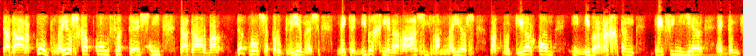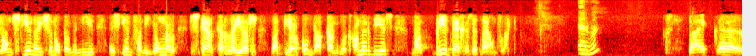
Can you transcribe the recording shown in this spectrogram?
dat daar 'n klomp leierskapkonflikte is nie, dat daar maar dikwels 'n probleem is met 'n nuwe generasie van leiers wat moet deurkom en nuwe rigting definieer. Ek dink John Steenhuisen op 'n manier is een van die jonger, sterker leiers wat deurkom. Daar kan ook ander wees, maar breedweg is dit my antwoord. Erwin Ja, ek uh,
